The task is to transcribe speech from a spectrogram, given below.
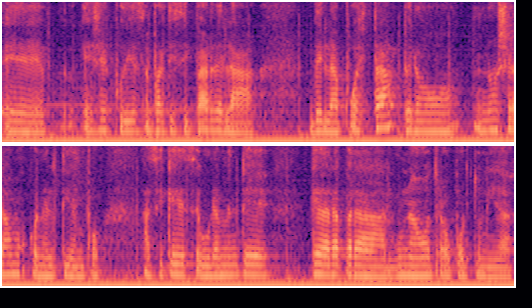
eh, ellos pudiesen participar de la, de la apuesta, pero no llegamos con el tiempo, así que seguramente quedará para alguna otra oportunidad.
